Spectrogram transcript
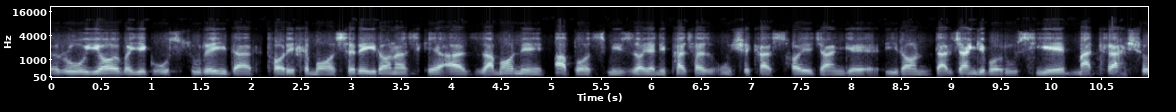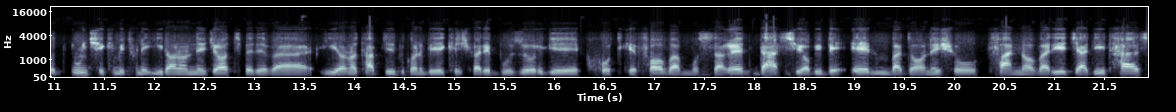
رویا و یک اسطوره در تاریخ معاصر ایران است که از زمان عباس میرزا یعنی پس از اون شکست های جنگ ایران در جنگ با روسیه مطرح شد. اون چی که می‌تونه ایران رو نجات بده و ایران رو تبدیل بکنه به یک کشور بزرگ خودکفا و مستقل دستیابی به علم و دانش و فناوری جدید هست.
